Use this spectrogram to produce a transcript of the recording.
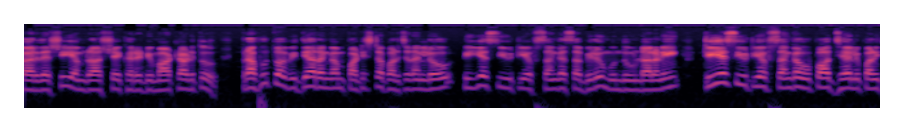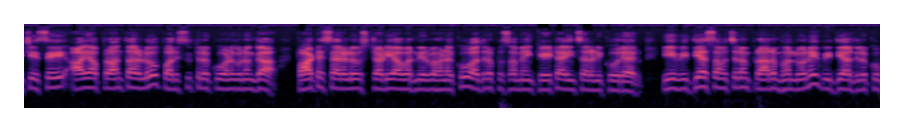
కార్యదర్శి ఎం రాజశేఖర్ రెడ్డి మాట్లాడుతూ ప్రభుత్వ విద్యారంగం పటిష్టపరచడంలో టీఎస్యూటీఎఫ్ సంఘ సభ్యులు ముందు ఉండాలని టీఎస్యూటీఎఫ్ సంఘ ఉపాధ్యాయులు పనిచేసే ఆయా ప్రాంతాలలో పరిస్థితులకు అనుగుణంగా పాఠశాలలో స్టడీ అవర్ నిర్వహణకు అదనపు సమయం కేటాయించాలని కోరారు. ఈ విద్యా సంవత్సరం ప్రారంభంలోనే విద్యార్థులకు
